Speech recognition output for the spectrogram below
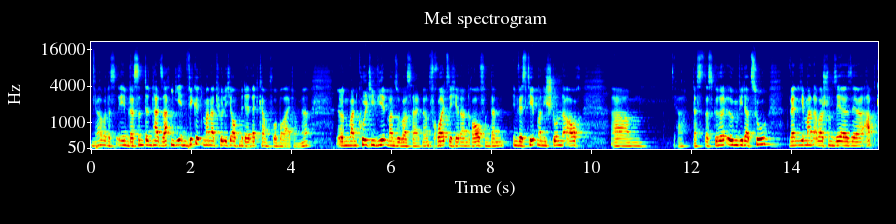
Ja, aber das eben, das sind dann halt Sachen, die entwickelt man natürlich auch mit der Wettkampfvorbereitung. Ne? Ja. Irgendwann kultiviert man sowas halt ne? und freut sich ja dann drauf und dann investiert man die Stunde auch. Ähm, ja, das, das gehört irgendwie dazu. Wenn jemand aber schon sehr, sehr ab,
